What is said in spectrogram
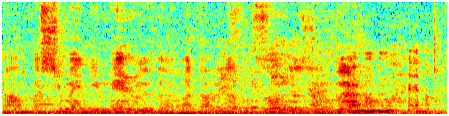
なんか締めに麺類とか食べたらそんで十分やな。はい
